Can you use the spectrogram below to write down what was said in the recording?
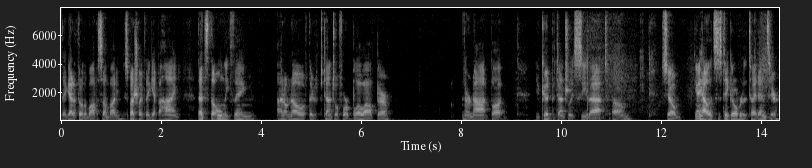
they got to throw the ball to somebody, especially if they get behind. That's the only thing. I don't know if there's potential for a blowout there or not, but you could potentially see that. Um, so anyhow, let's just take it over to the tight ends here.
